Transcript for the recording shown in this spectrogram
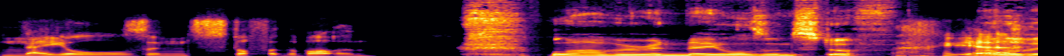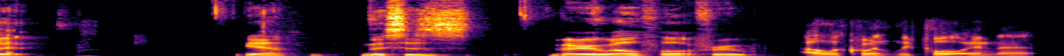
nails and stuff at the bottom. Lava and nails and stuff. yeah. I love it. Yeah, this is very well thought through. Eloquently put, isn't it?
